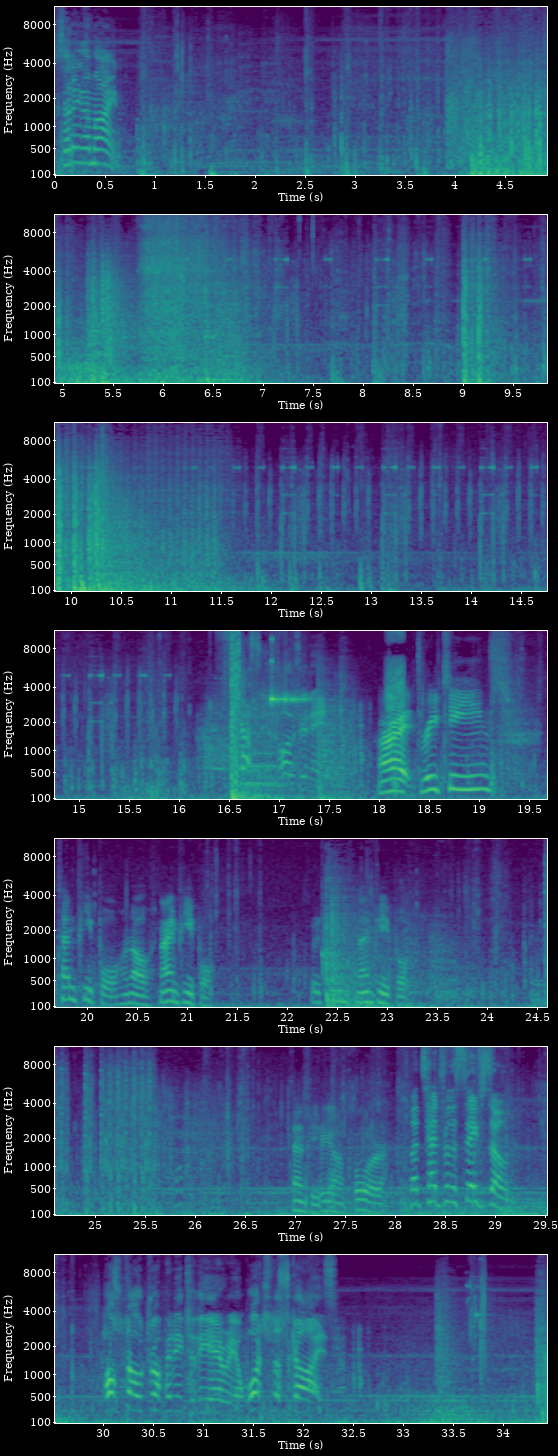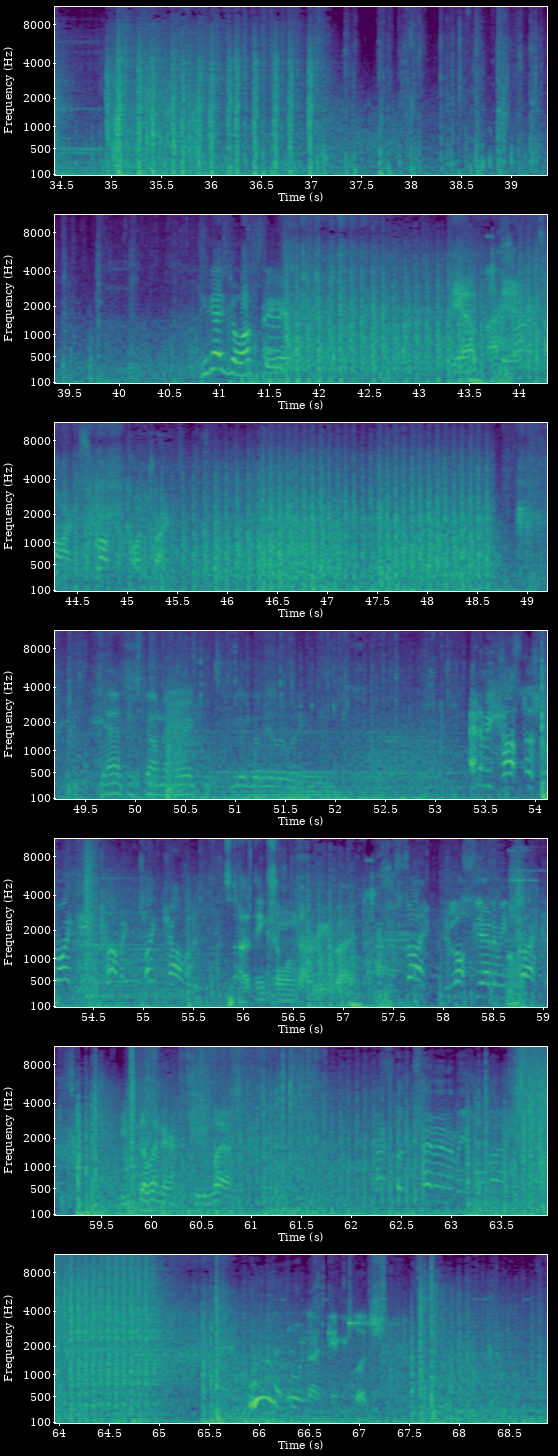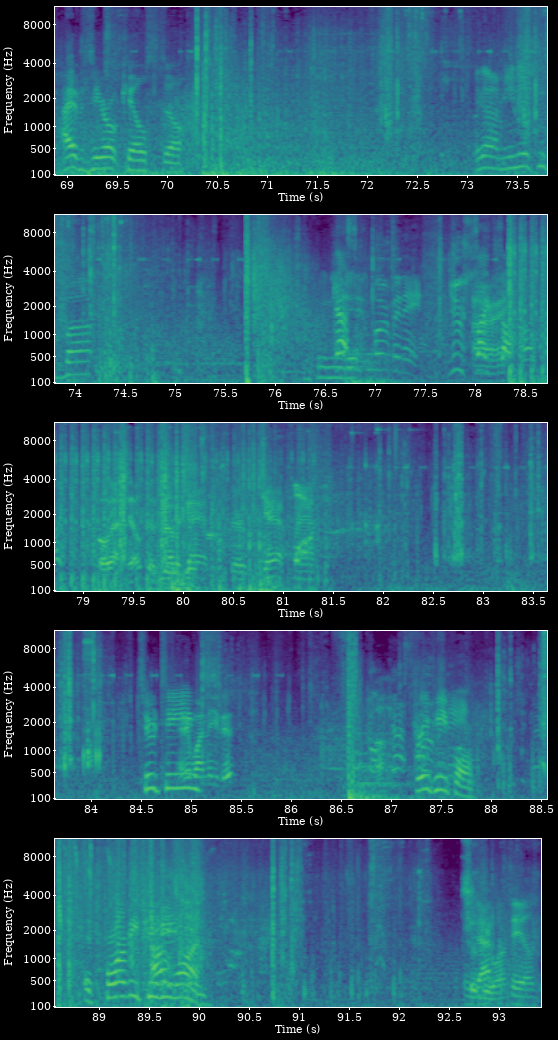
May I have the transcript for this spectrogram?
Setting a mine. Closing in. All right, three teams, ten people. No, nine people. Three teams, nine people. Ten people. Three on four. Let's head for the safe zone. Hostile dropping into the area. Watch the skies. You guys go upstairs? Yep, I did. Time. Scrub the contract. Gas is coming, Eric. You gotta go the other way. Enemy cluster strike incoming. Take cover. I think someone got revived. You're safe. You lost the enemy trackers. He's still in there. He left. Less than ten enemies remain. Oh, nice gaming clutch. I have zero kills still. We got a munitions box. If we need Gas is moving in. New safe Alright. zone located. Oh, that Delta's Another gas. There's the gas man. Two teams, it? Got gas three people. It's 4v2v1. He's out the 2v1. field.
